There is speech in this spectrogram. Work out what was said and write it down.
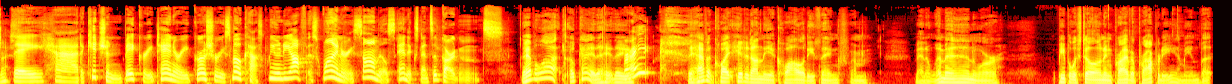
Nice. They had a kitchen, bakery, tannery, grocery, smokehouse, community office, winery, sawmills, and extensive gardens. They have a lot. Okay. They they Right? they haven't quite hit it on the equality thing from men and women or people are still owning private property. I mean, but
